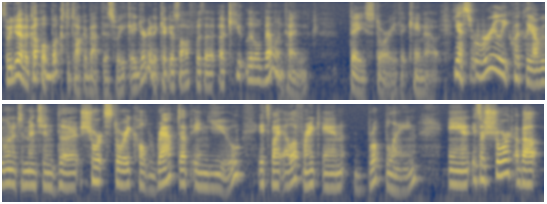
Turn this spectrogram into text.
So we do have a couple books to talk about this week, and you're going to kick us off with a, a cute little Valentine Day story that came out. Yes, really quickly, uh, we wanted to mention the short story called Wrapped Up in You. It's by Ella Frank and Brooke Blaine, and it's a short about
